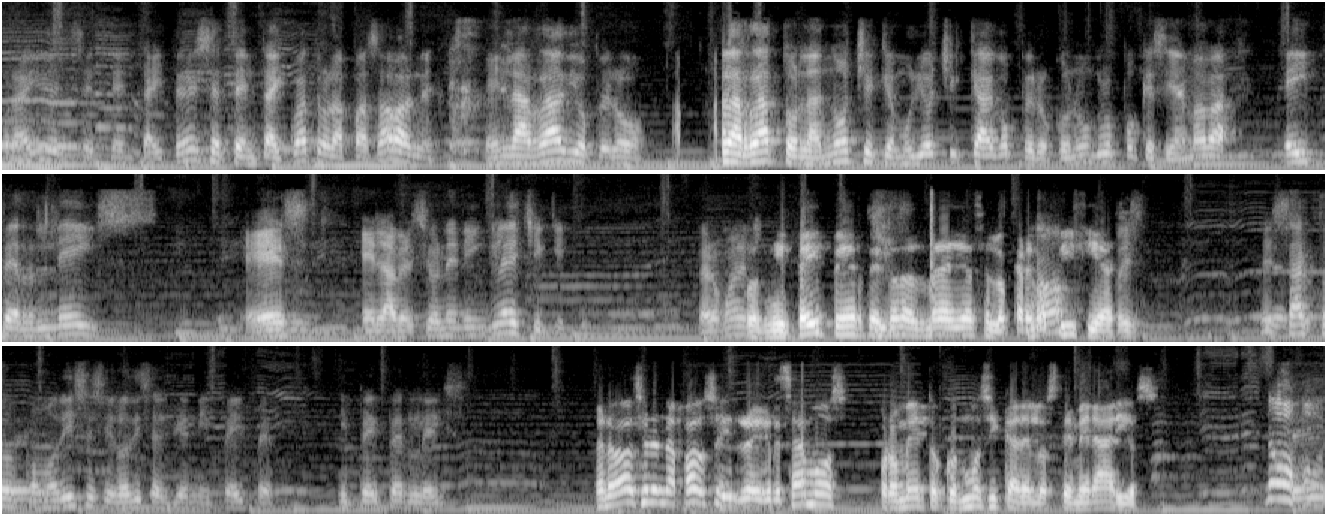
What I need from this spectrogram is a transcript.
por ahí del 73, 74 la pasaban en- la radio, pero a cada rato, la noche que murió Chicago, pero con un grupo que se llamaba Paper Lace. Es en la versión en inglés, chiquito. Pero bueno, Pues ni Paper, de todas maneras ya se lo cargó no, pifias. pues, exacto, como dices y lo dices bien, ni Paper, ni Paper Lace. Bueno, vamos a hacer una pausa y regresamos, prometo, con música de los temerarios. No, no.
